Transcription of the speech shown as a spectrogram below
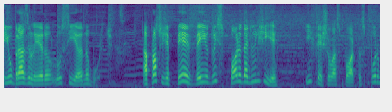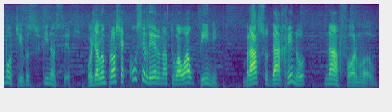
e o brasileiro Luciano Burti. A Prost GP veio do espólio da Ligier e fechou as portas por motivos financeiros. Hoje Alain Prost é conselheiro na atual Alpine, braço da Renault na Fórmula 1.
